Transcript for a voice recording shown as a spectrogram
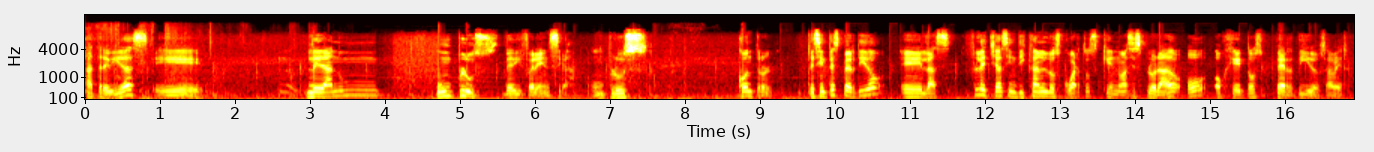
atrevidas eh, le dan un, un plus de diferencia, un plus control. ¿Te sientes perdido? Eh, las flechas indican los cuartos que no has explorado o objetos perdidos. A ver.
